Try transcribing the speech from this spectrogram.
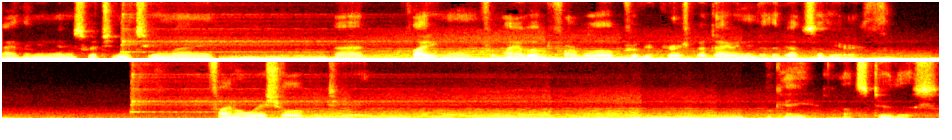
I think I'm going to switch into my uh, fighting one. From high above to far below, prove your courage by diving into the depths of the earth. Final way shall open to you. Okay, let's do this.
